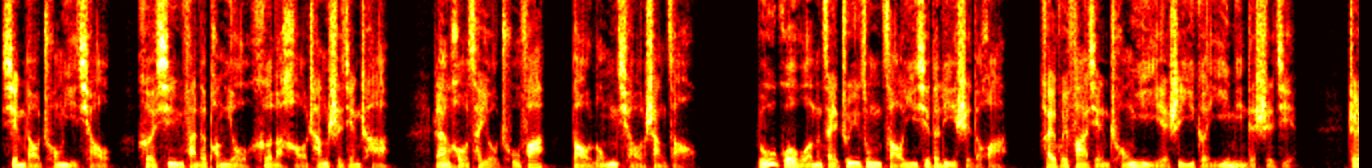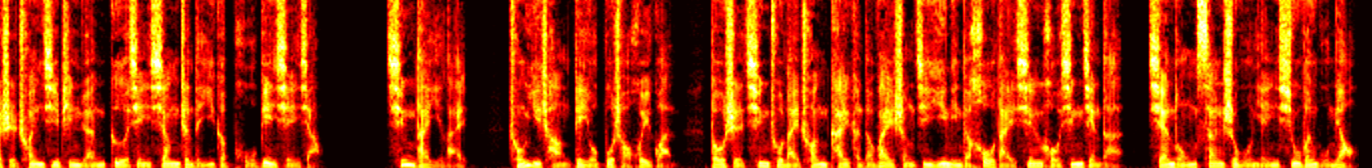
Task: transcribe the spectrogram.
先到崇义桥和心烦的朋友喝了好长时间茶。然后才又出发到龙桥上早。如果我们再追踪早一些的历史的话，还会发现崇义也是一个移民的世界，这是川西平原各县乡镇的一个普遍现象。清代以来，崇义场便有不少会馆，都是清初来川开垦的外省籍移民的后代先后兴建的。乾隆三十五年修文武庙，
